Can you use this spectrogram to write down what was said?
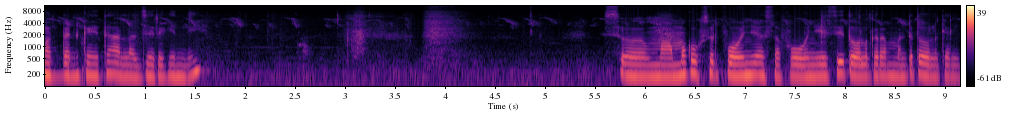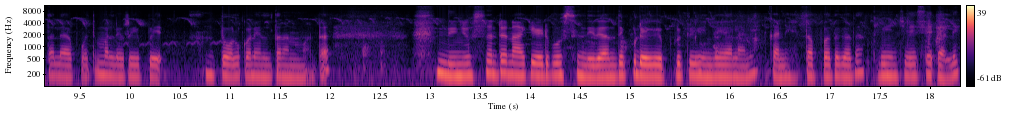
మొత్తానికైతే అలా జరిగింది. సో మా అమ్మకు ఒకసారి ఫోన్ చేస్తా. ఫోన్ చేసి తోలకరమ్మంటే తోలకెళ్తా లేకపోతే మళ్ళీ రేపే తోలుకొని వెళ్తానమాట దీన్ని చూస్తుంటే నాకు ఏడుపు వస్తుంది. ఇది అంతా ఇప్పుడు ఎప్పుడు క్లీన్ చేయాలని కానీ తప్పదు కదా క్లీన్ చేసేయాలి.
